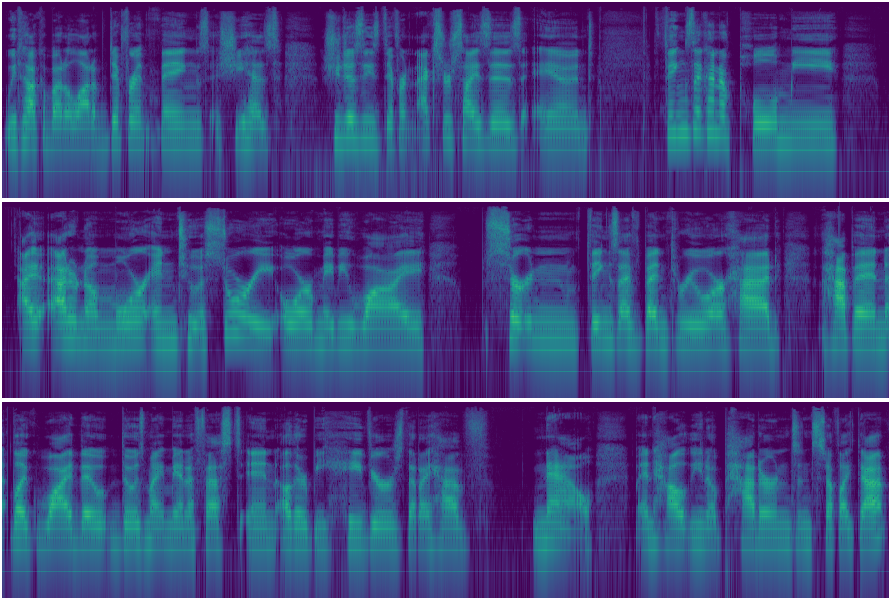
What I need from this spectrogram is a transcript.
We talk about a lot of different things. She has she does these different exercises and things that kind of pull me I I don't know more into a story or maybe why certain things I've been through or had happen like why th- those might manifest in other behaviors that I have now and how you know patterns and stuff like that.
